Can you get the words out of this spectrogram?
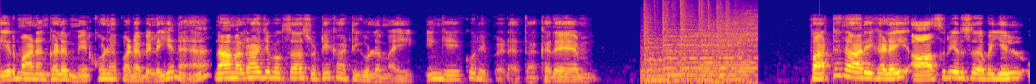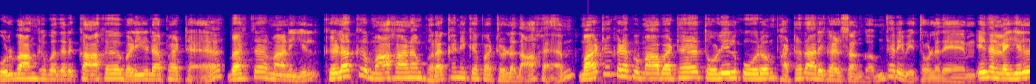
தீர்மானங்களும் மேற்கொள்ளப்படவில்லை என நாமல் ராஜபக்ச சுட்டிக்காட்டியுள்ளமை இங்கே குறிப்பிடத்தக்கது. பட்டதாரிகளை ஆசிரியர் சேவையில் உள்வாங்குவதற்காக வெளியிடப்பட்ட வர்த்தமானியில் கிழக்கு மாகாணம் புறக்கணிக்கப்பட்டுள்ளதாக மட்டக்கிழப்பு மாவட்ட தொழில் கோரும் பட்டதாரிகள் சங்கம் தெரிவித்துள்ளது. இந்நிலையில்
